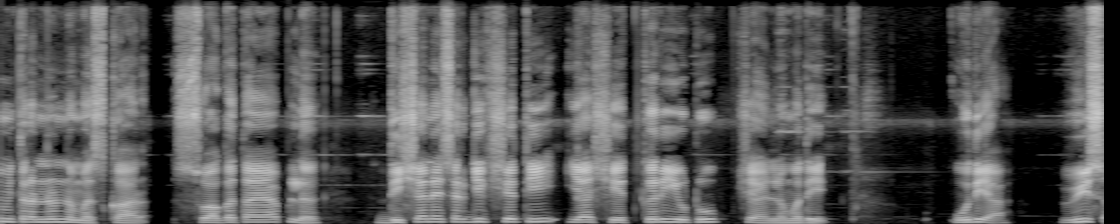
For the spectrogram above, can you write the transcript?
मित्रांनो नमस्कार. स्वागत आहे आपलं दिशा नैसर्गिक शेती या शेतकरी यूट्यूब चॅनलमध्ये उद्या वीस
